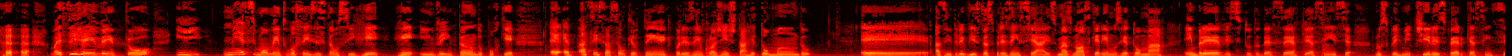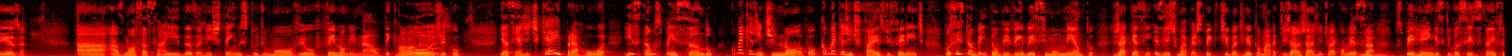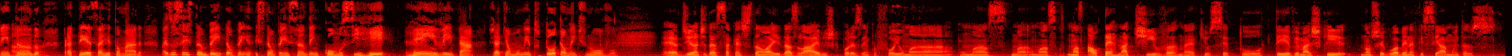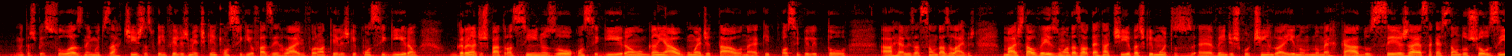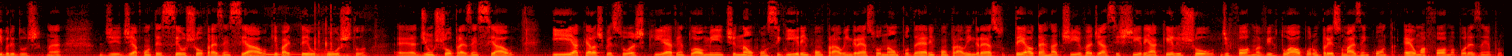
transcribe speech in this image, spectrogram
mas se reinventou e nesse momento vocês estão se re reinventando, porque é, é, a sensação que eu tenho é que, por exemplo, a gente está retomando é, as entrevistas presenciais, mas nós queremos retomar em breve, se tudo der certo e a ciência nos permitir, eu espero que assim seja, a, as nossas saídas. A gente tem um estúdio móvel fenomenal, tecnológico. E assim, a gente quer ir para a rua e estamos pensando como é que a gente inova, como é que a gente faz diferente. Vocês também estão vivendo esse momento, já que assim, existe uma perspectiva de retomada que já já a gente vai conversar. Uhum. Os perrengues que vocês estão enfrentando uhum. para ter essa retomada. Mas vocês também tão, estão pensando em como se re, reinventar, já que é um momento totalmente novo? É, diante dessa questão aí das lives, que por exemplo foi uma, uma, uma, uma, alternativa né, que o setor teve, mas que não chegou a beneficiar muitas, muitas pessoas, nem muitos artistas, porque infelizmente quem conseguiu fazer live foram aqueles que conseguiram grandes patrocínios ou conseguiram ganhar algum edital né, que possibilitou a realização das lives. Mas talvez uma das alternativas que muitos é, vêm discutindo aí no, no, mercado seja essa questão dos shows híbridos, né? De, de acontecer o show presencial, que vai ter o custo é, de um show presencial, e aquelas pessoas que eventualmente não conseguirem comprar o ingresso ou não puderem comprar o ingresso, ter a alternativa de assistirem aquele show de forma virtual por um preço mais em conta. É uma forma, por exemplo,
